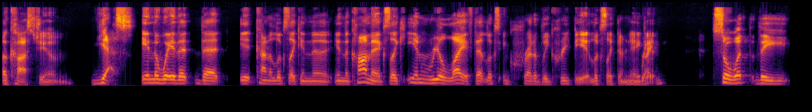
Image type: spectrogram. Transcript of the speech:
a costume. Yes. In the way that that it kind of looks like in the in the comics, like in real life, that looks incredibly creepy. It looks like they're naked. Right. So what they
